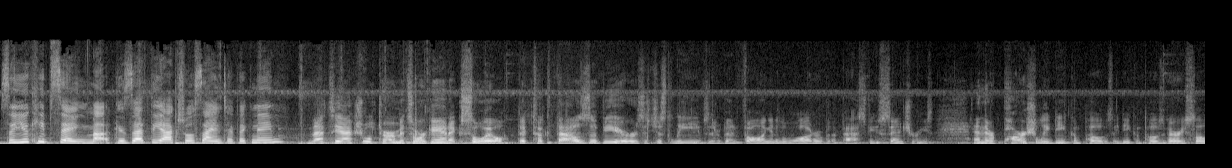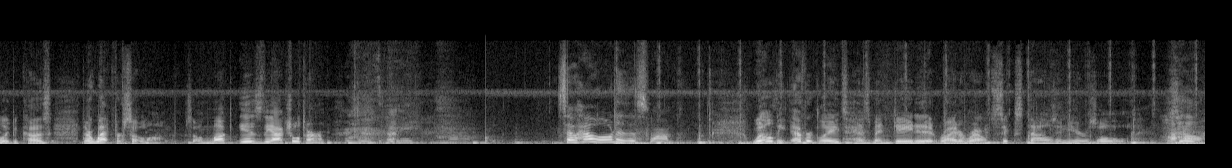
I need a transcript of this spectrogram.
So you keep saying muck. Is that the actual scientific name? that's the actual term. It's organic soil that took thousands of years. It's just leaves that have been falling into the water over the past few centuries. And they're partially decomposed. They decompose very slowly because they're wet for so long. So muck is the actual term. So how old is the swamp? Well, the Everglades has been dated at right around 6,000 years old. So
